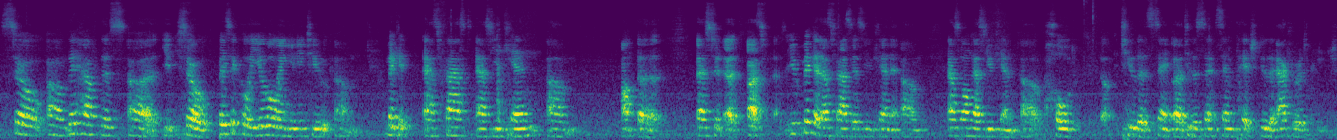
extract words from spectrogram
So um, they have this. Uh, you, so basically, yodeling, you need to um, make it as fast as you can. Um, um, uh, as, soon, uh, as you make it as fast as you can, um, as long as you can uh, hold uh, to the same uh, to the same, same pitch, to the accurate pitch.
